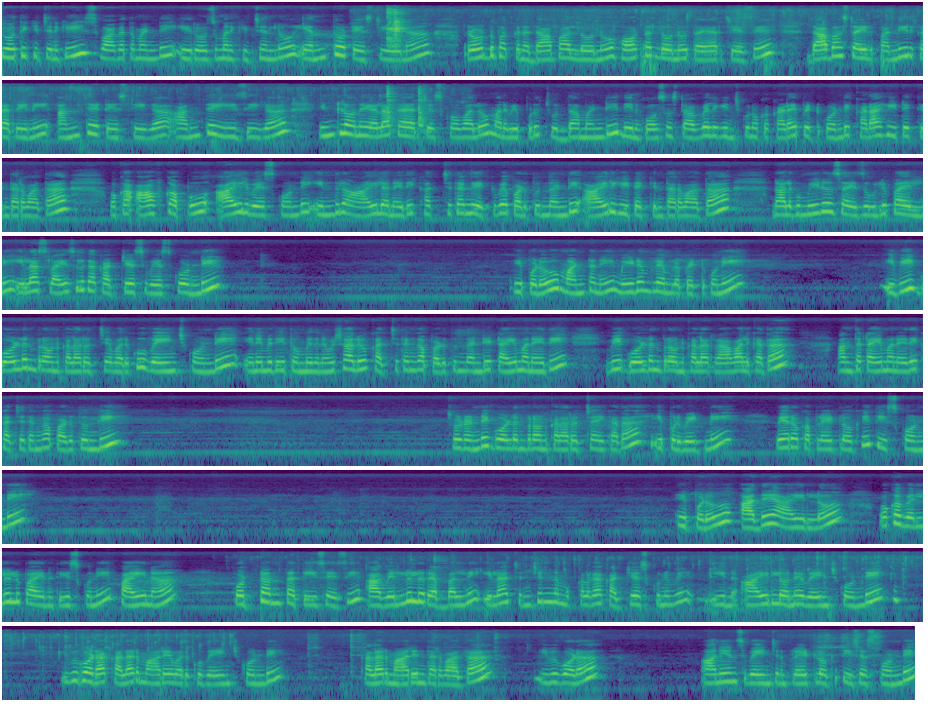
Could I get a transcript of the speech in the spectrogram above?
జ్యోతి కిచెన్కి స్వాగతం అండి ఈరోజు మన కిచెన్లో ఎంతో టేస్టీ అయిన రోడ్డు పక్కన దాబాల్లోనూ హోటల్లోనూ తయారు చేసే దాబా స్టైల్ పన్నీర్ కర్రీని అంతే టేస్టీగా అంతే ఈజీగా ఇంట్లోనే ఎలా తయారు చేసుకోవాలో మనం ఇప్పుడు చూద్దామండి. దీనికోసం స్టవ్ వెలిగించుకుని ఒక కడాయి పెట్టుకోండి. కడాయి హీట్ ఎక్కిన తర్వాత ఒక హాఫ్ కప్పు ఆయిల్ వేసుకోండి. ఇందులో ఆయిల్ అనేది ఖచ్చితంగా ఎక్కువే పడుతుందండి. ఆయిల్ హీట్ ఎక్కిన తర్వాత నాలుగు మీడియం సైజు ఉల్లిపాయల్ని ఇలా స్లైసులుగా కట్ చేసి వేసుకోండి. ఇప్పుడు మంటని మీడియం ఫ్లేమ్లో పెట్టుకుని ఇవి గోల్డెన్ బ్రౌన్ కలర్ వచ్చే వరకు వేయించుకోండి. ఎనిమిది తొమ్మిది నిమిషాలు ఖచ్చితంగా పడుతుందండి. టైం అనేది ఇవి గోల్డెన్ బ్రౌన్ కలర్ రావాలి కదా అంత టైం అనేది ఖచ్చితంగా పడుతుంది. చూడండి గోల్డెన్ బ్రౌన్ కలర్ వచ్చాయి కదా. ఇప్పుడు వీటిని వేరొక ప్లేట్లోకి తీసుకోండి. ఇప్పుడు అదే ఆయిల్లో ఒక వెల్లుల్లిపాయను తీసుకుని పైన పొట్టంతా తీసేసి ఆ వెల్లుల్లి రెబ్బల్ని ఇలా చిన్న చిన్న ముక్కలుగా కట్ చేసుకుని ఈ ఆయిల్లోనే వేయించుకోండి. ఇవి కూడా కలర్ మారే వరకు వేయించుకోండి. కలర్ మారిన తర్వాత ఇవి కూడా ఆనియన్స్ వేయించిన ప్లేట్లోకి తీసేసుకోండి.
